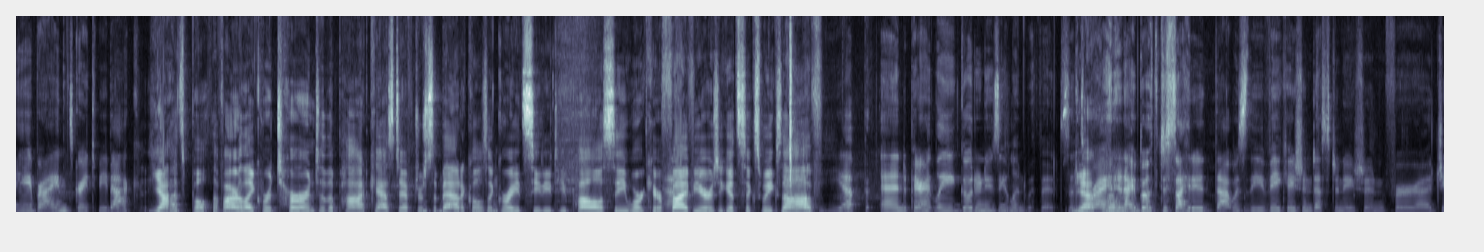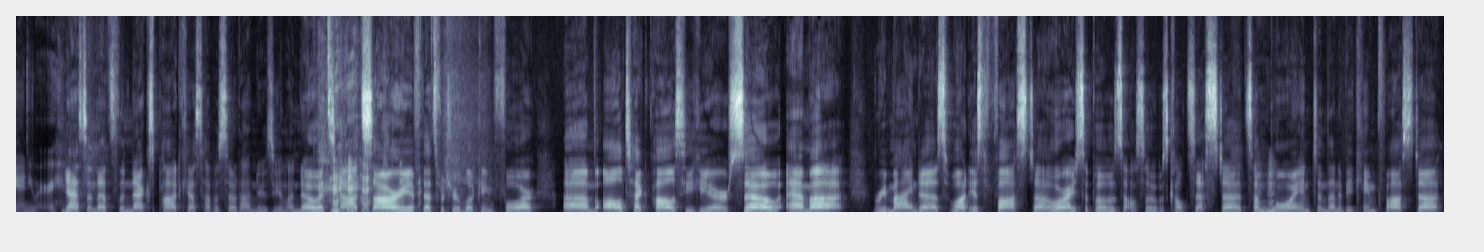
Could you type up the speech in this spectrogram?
Hey, Brian. It's great to be back. Yeah, it's both of our like return to the podcast after sabbaticals. a great CDT policy. Work here yep. five years, you get six weeks off. Yep, and apparently go to New Zealand with it. Since yep. Brian and I both decided that was the vacation destination for uh, January. Yes, and that's the next podcast episode on New Zealand. No, it's not. Sorry if that's what you're looking for. Um, all tech policy here. So, Emma, remind us what is FOSTA, or I suppose also it was called SESTA at some mm-hmm. point, and then it became FOSTA,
